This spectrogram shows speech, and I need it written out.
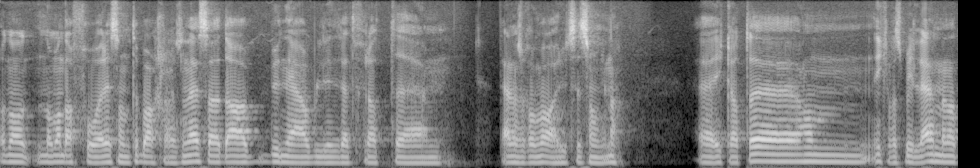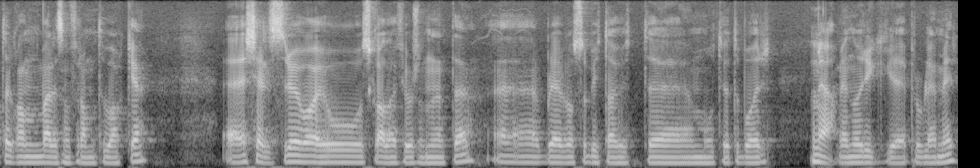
og når, når man da får et sånt tilbakeslag som det, så da begynner jeg å bli redd for at eh, det er noe som kan vare ut sesongen. da Eh, ikke at eh, han ikke får spille, men at det kan være sånn fram og tilbake. Eh, Kjelsrud var jo skada i fjor, som du nevnte. Eh, ble vel også bytta ut eh, mot Göteborg Ja. med noen ryggproblemer.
